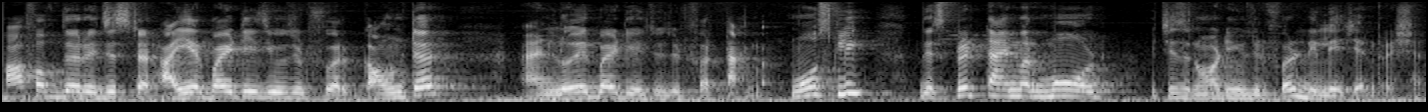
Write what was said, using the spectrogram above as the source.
Half of the register higher byte is used for counter and lower byte is used for timer. Mostly the split timer mode which is not used for delay generation.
